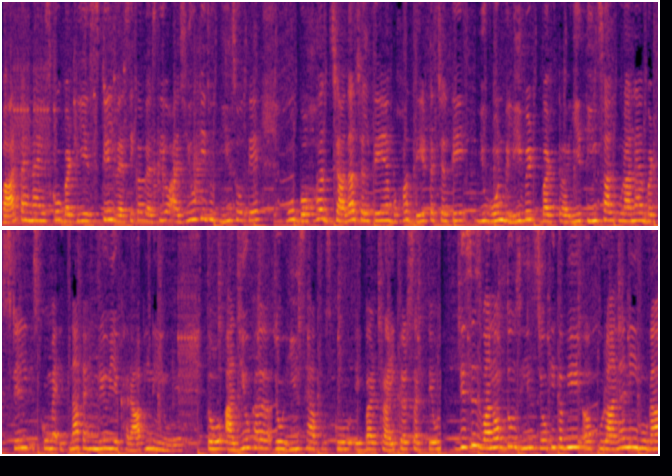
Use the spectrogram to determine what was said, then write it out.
बार पहना है इसको बट ये स्टिल वैसी का वैसी हो। आजियो के जो हील्स होते हैं, वो बहुत ज़्यादा चलते हैं, बहुत देर तक चलते हैं। You won't believe it but ये तीन साल पुराना है बट स्टिल इसको मैं इतना पहन रही हूँ, ये ख़राब ही नहीं हो रहे तो आजियो का जो हील्स है, आप उसको एक बार ट्राई कर सकते हो। This is one of those heels जो कि कभी पुराना नहीं होगा।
